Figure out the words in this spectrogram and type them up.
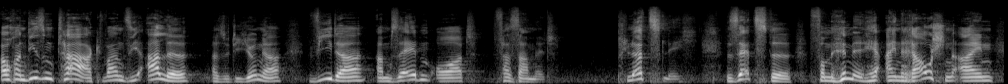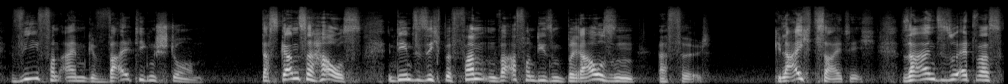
Auch an diesem Tag waren sie alle, also die Jünger, wieder am selben Ort versammelt. Plötzlich setzte vom Himmel her ein Rauschen ein, wie von einem gewaltigen Sturm. Das ganze Haus, in dem sie sich befanden, war von diesem Brausen erfüllt. Gleichzeitig sahen sie so etwas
